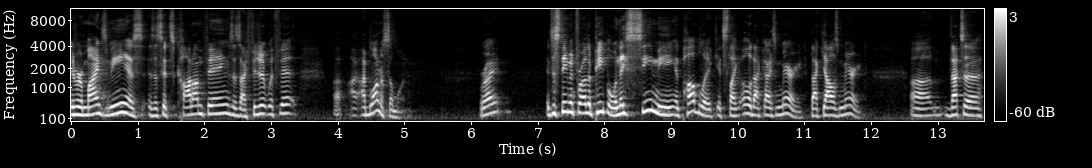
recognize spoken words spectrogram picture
it reminds me as, as it gets caught on things, as I fidget with it, uh, I, I belong to someone, right? It's a statement for other people. When they see me in public, it's like, oh, that guy's married, that gal's married. Uh, that's, a,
